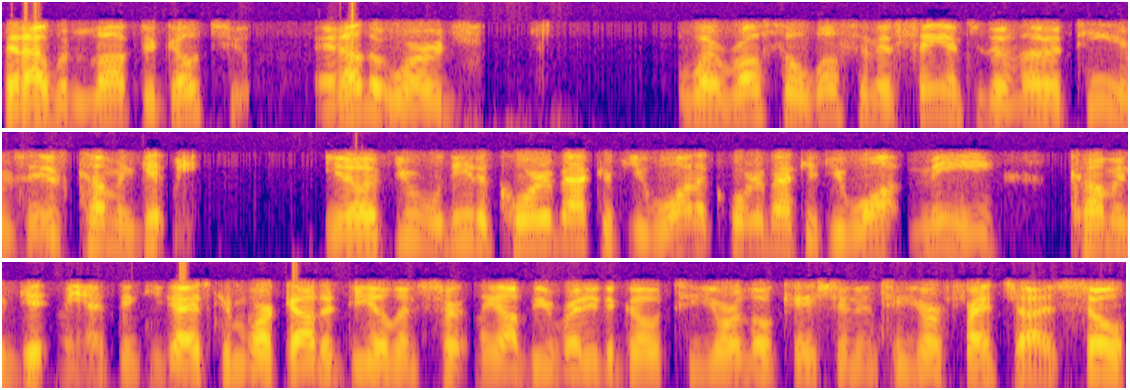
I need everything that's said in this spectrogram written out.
that I would love to go to." In other words, what Russell Wilson is saying to those other teams is, "Come and get me." You know, if you need a quarterback, if you want a quarterback, if you want me, come and get me. I think you guys can work out a deal, and certainly I'll be ready to go to your location and to your franchise. So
